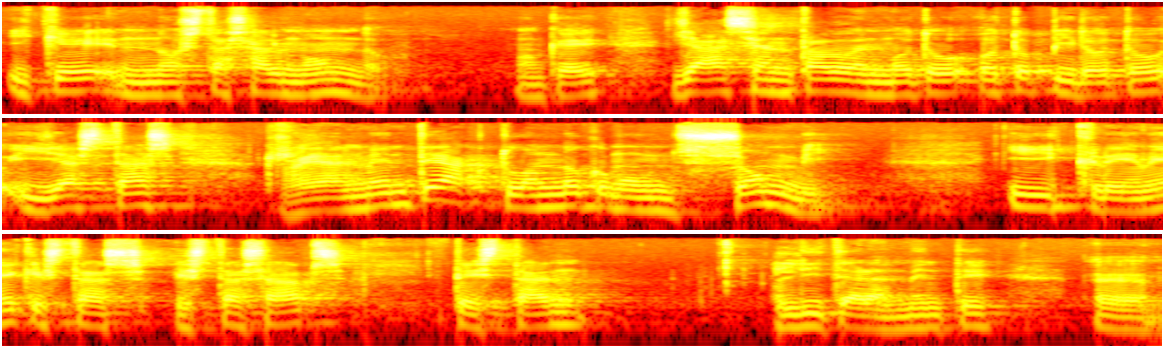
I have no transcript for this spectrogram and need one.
y que no estás al mundo. Ya has entrado en modo autopiloto y ya estás realmente actuando como un zombie. Y créeme que estas, apps te están literalmente eh,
